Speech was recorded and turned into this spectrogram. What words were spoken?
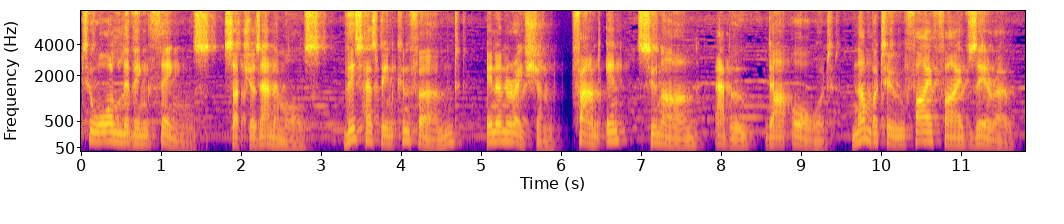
to all living things, such as animals. This has been confirmed in a narration found in Sunan Abu Dawood, number 2550.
